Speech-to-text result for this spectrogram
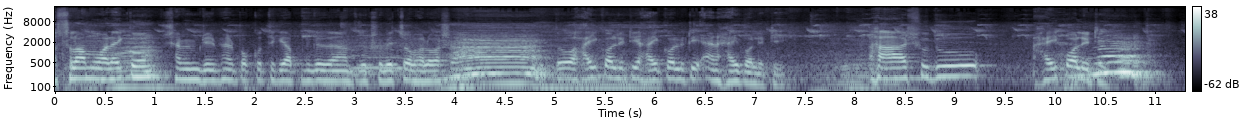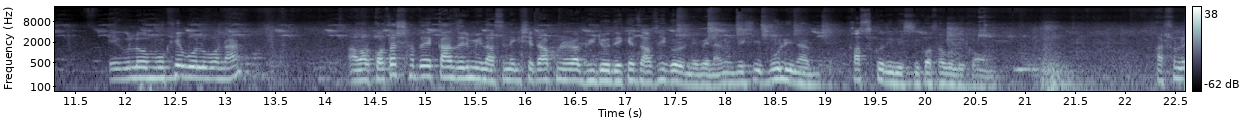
আসসালামু আলাইকুম, শামীম ডেরিফানের পক্ষ থেকে আপনাকে আন্তরিক শুভেচ্ছা ভালোবাসা। তো high quality high quality and high quality আর শুধু হাই কোয়ালিটি এগুলো মুখে বলব না। আমার কথার সাথে কাজের মিল আছে নাকি সেটা আপনারা ভিডিও দেখে যাচাই করে নেবেন। আমি বেশি বলি না, কাজ করি বেশি, কথা বলি কম। আসলে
